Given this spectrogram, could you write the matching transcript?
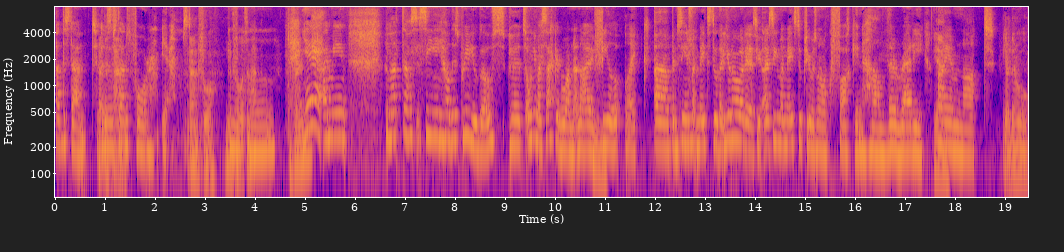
At the stand. At the uh, stand. four, yeah. Stand for. You look forward to that? Mm-hmm. Yeah, I mean, let us see how this preview goes. It's only my second one, and I Hmm. feel like uh, I've been seeing my mates do that. You know what it is? You, I've seen my mates do previews, and I'm like, fucking hell, they're ready. Yeah. I am not. Yeah, they're all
